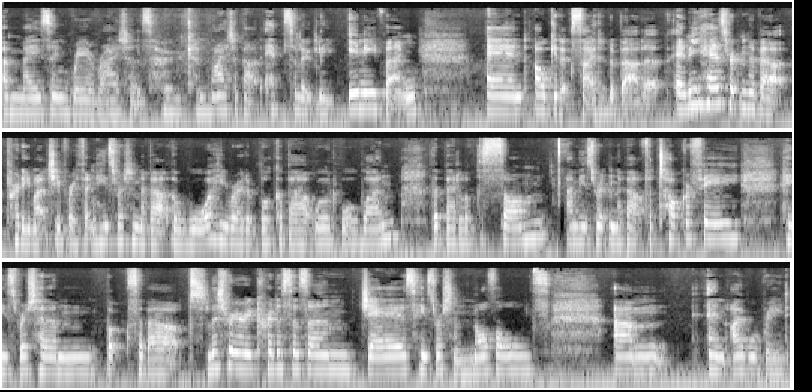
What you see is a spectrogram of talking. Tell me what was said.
amazing rare writers who can write about absolutely anything and I'll get excited about it. And he has written about pretty much everything. He's written about the war. He wrote a book about World War One, the Battle of the Somme. Um, he's written about photography. He's written books about literary criticism, jazz. He's written novels. Um, and I will read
